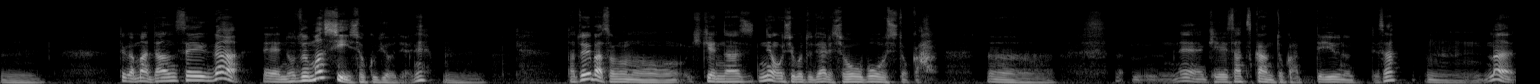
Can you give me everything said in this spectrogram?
うん、ていうかまあ男性が、えー、望ましい職業だよね。うん、例えばその危険な、ね、お仕事である消防士とか、うん。ね、警察官とかっていうのってさ、うん、まあ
